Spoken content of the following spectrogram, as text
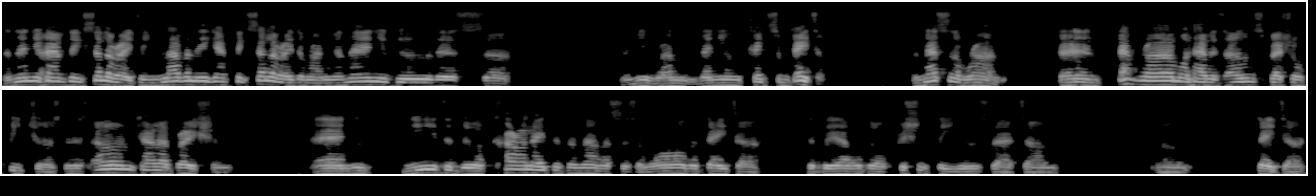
And then you have the accelerator. You lovingly get the accelerator running. And then you do this. Uh, then you run. Then you take some data. And that's the run. And that run will have its own special features and its own calibration. And you need to do a correlated analysis of all the data to be able to efficiently use that um, um, data.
